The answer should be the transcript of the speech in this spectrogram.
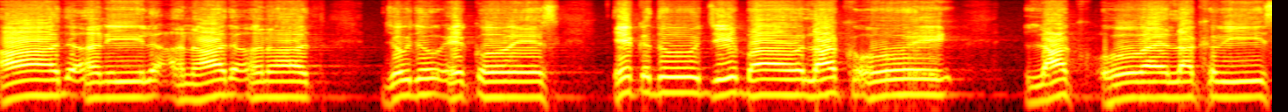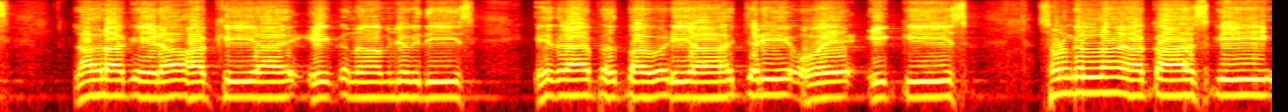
ਆਦ ਅਨੀਲ, ਅਨਾਦ ਅਨਾਦ, ਜੁਗ ਜੁਗ ਏਕੋ ਵੇਸ ਇਕ ਦੂ ਜੀ ਲੱਖ ਹੋਏ, ਲੱਖ ਹੋਵੇ ਲੱਖ ਵੀਸ, ਲਖ ਲਖ ਏੜਾ ਆਖੀ ਐ ਏਕ ਨਾਮ ਜਗਦੀਸ਼, ਇਧਰਾ ਪਵੜੀਆ ਚੜੀ ਹੋਏ 21 ਸੁਣ ਗੱਲਾਂ ਆਕਾਸ਼ ਕੀ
